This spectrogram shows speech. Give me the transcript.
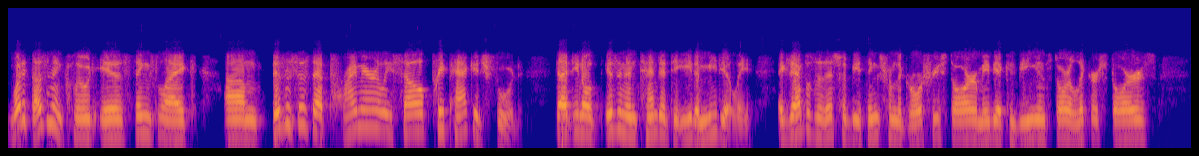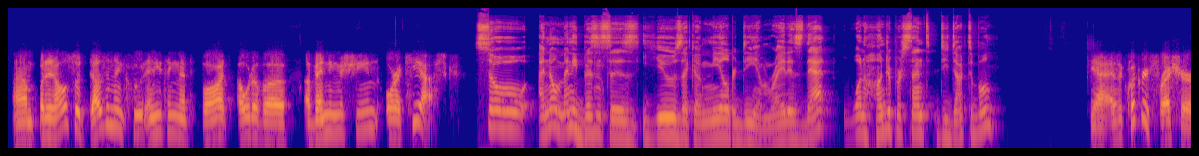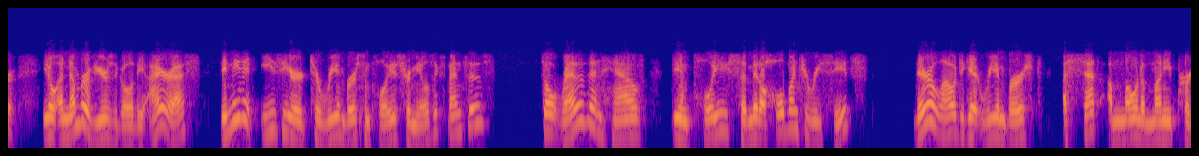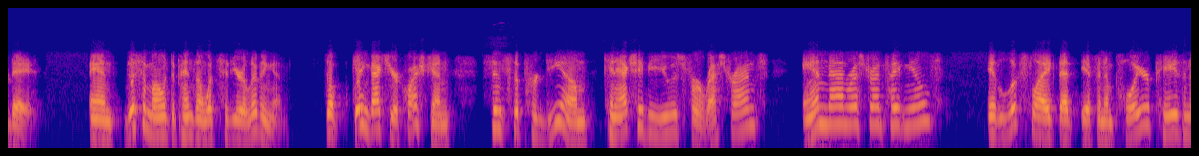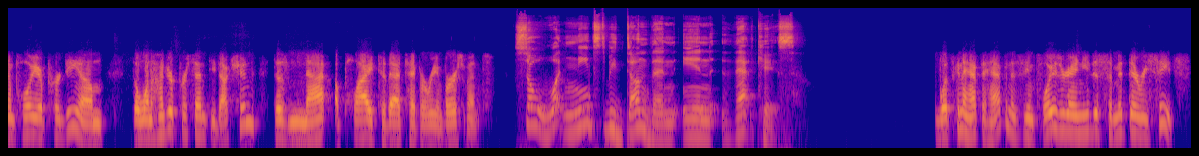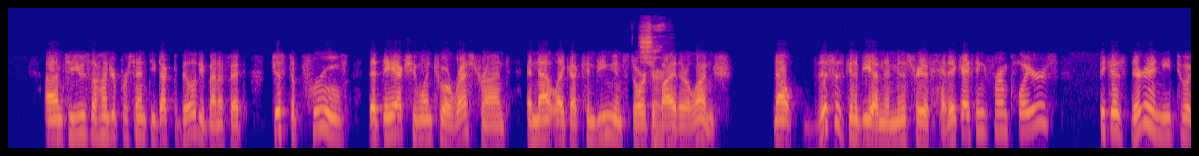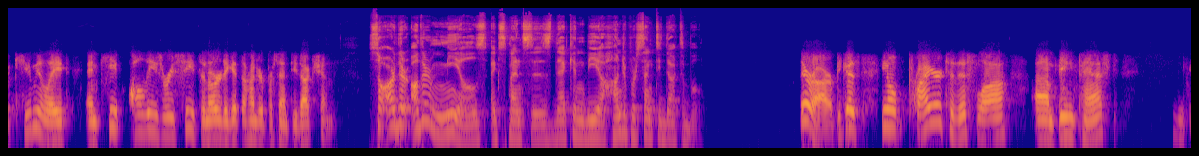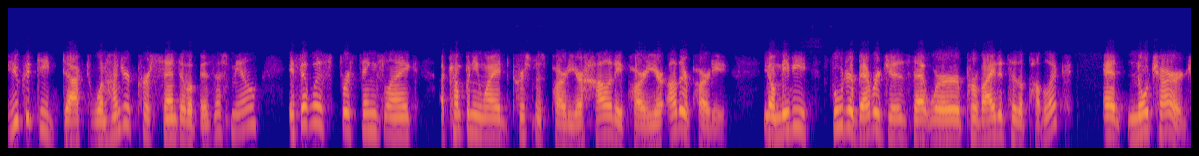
what it doesn't include is things like um, businesses that primarily sell prepackaged food that you know isn't intended to eat immediately. Examples of this would be things from the grocery store, maybe a convenience store, liquor stores, um, but it also doesn't include anything that's bought out of a, a vending machine or a kiosk. So I know many businesses use like a meal per diem, right? Is that 100% deductible? Yeah, as a quick refresher, you know, a number of years ago, the IRS they made it easier to reimburse employees for meals expenses. So rather than have the employee submit a whole bunch of receipts, they're allowed to get reimbursed a set amount of money per day. And this amount depends on what city you're living in. So, getting back to your question, since the per diem can actually be used for restaurants and non restaurant type meals, it looks like that if an employer pays an employer per diem, the 100% deduction does not apply to that type of reimbursement. So, what needs to be done then in that case? What's going to have to happen is the employees are going to need to submit their receipts um, to use the 100% deductibility benefit just to prove that they actually went to a restaurant and not like a convenience store sure. to buy their lunch. Now, this is going to be an administrative headache, I think, for employers because they're going to need to accumulate and keep all these receipts in order to get the 100% deduction. So, are there other meals expenses that can be 100% deductible? There are, because, you know, prior to this law um, being passed, you could deduct 100% of a business meal if it was for things like a company wide Christmas party or holiday party or other party. You know, maybe food or beverages that were provided to the public at no charge,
